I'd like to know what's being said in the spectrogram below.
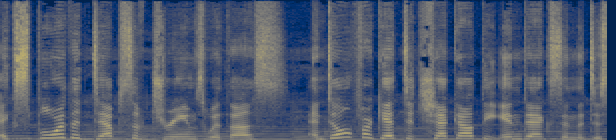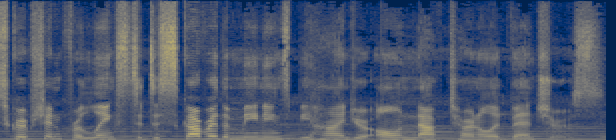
Explore the depths of dreams with us. And don't forget to check out the index in the description for links to discover the meanings behind your own nocturnal adventures.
